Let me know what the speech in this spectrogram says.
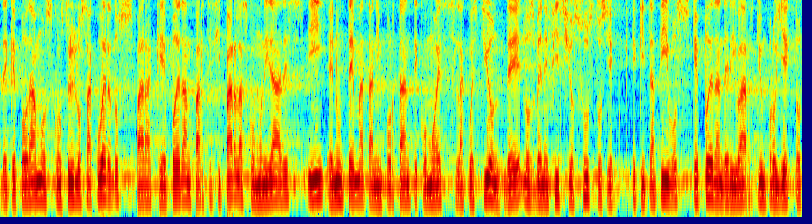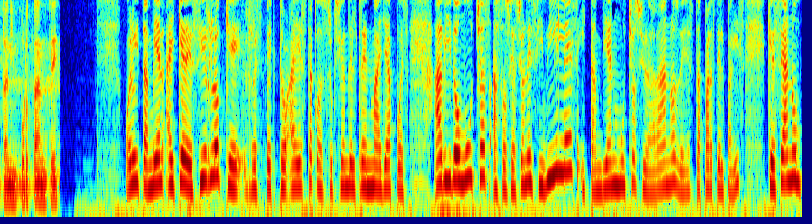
de que podamos construir los acuerdos para que puedan participar las comunidades y en un tema tan importante como es la cuestión de los beneficios justos y equitativos que puedan derivar de un proyecto tan importante bueno, y también hay que decirlo que respecto a esta construcción del tren Maya, pues ha habido muchas asociaciones civiles y también muchos ciudadanos de esta parte del país que se han,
